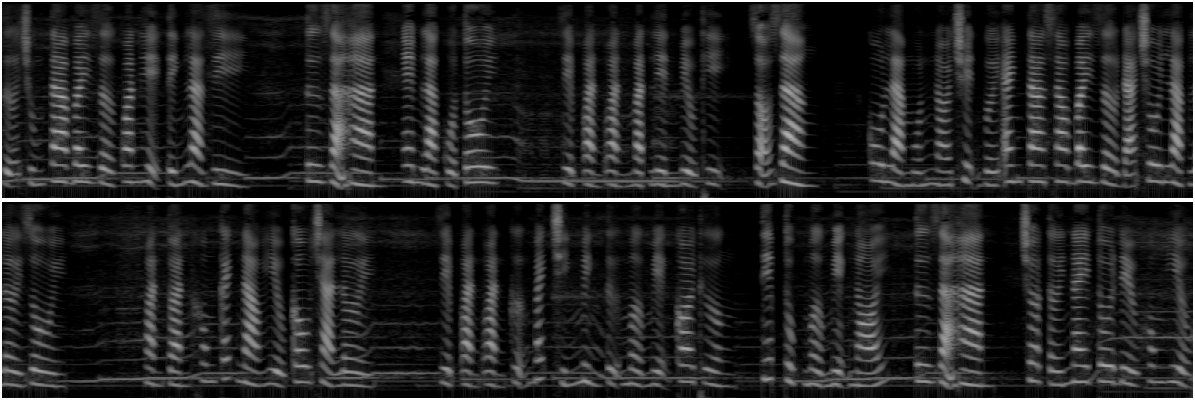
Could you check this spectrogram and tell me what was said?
giữa chúng ta bây giờ quan hệ tính là gì? Tư Dạ Hàn, em là của tôi. Diệp Oản Oản mặt liền biểu thị, rõ ràng cô là muốn nói chuyện với anh ta sao bây giờ đã trôi lạc lời rồi. Hoàn toàn không cách nào hiểu câu trả lời. Diệp Oản Oản cưỡng bách chính mình tự mở miệng coi thường, tiếp tục mở miệng nói, "Tư Dạ Hàn, cho tới nay tôi đều không hiểu,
